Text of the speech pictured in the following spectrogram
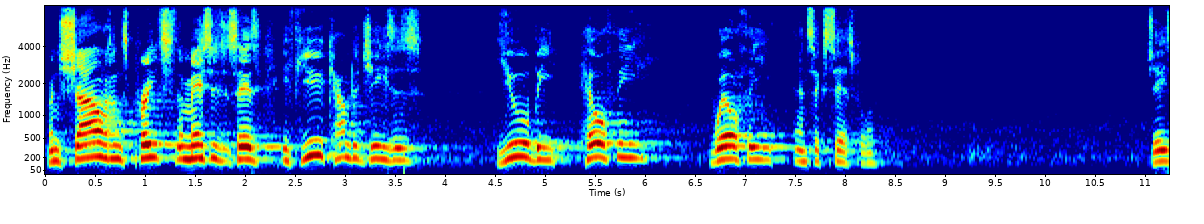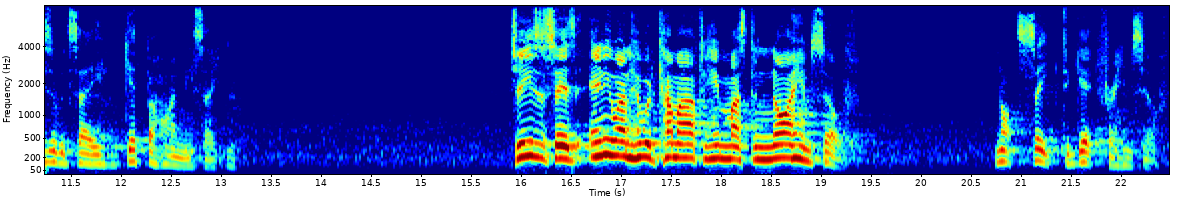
When charlatans preach the message that says, if you come to Jesus, you will be healthy, wealthy, and successful, Jesus would say, Get behind me, Satan. Jesus says, Anyone who would come after him must deny himself, not seek to get for himself.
